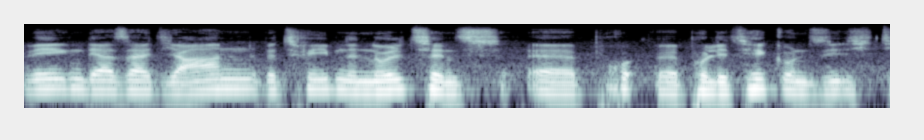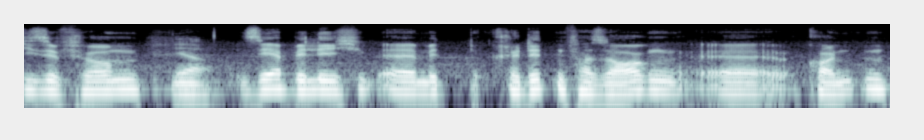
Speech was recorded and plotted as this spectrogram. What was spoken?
wegen der seit Jahren betriebenen Nullzinspolitik äh, äh und sich diese Firmen ja. sehr billig mit Krediten versorgen konnten.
